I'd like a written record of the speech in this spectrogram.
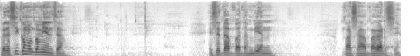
Pero así como comienza, esa etapa también pasa a apagarse.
